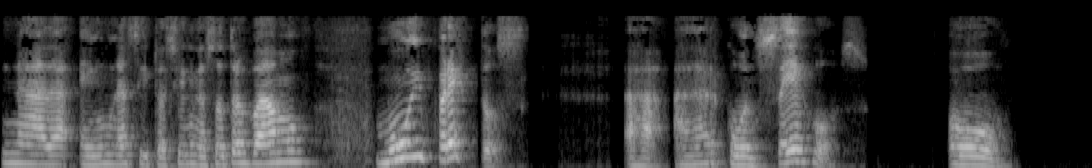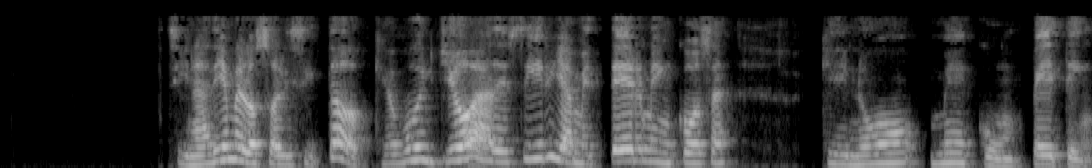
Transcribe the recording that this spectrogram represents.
nada en una situación y nosotros vamos muy prestos a, a dar consejos o si nadie me lo solicitó, ¿qué voy yo a decir y a meterme en cosas que no me competen?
